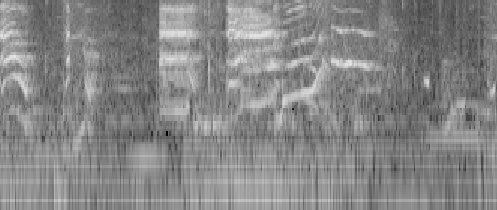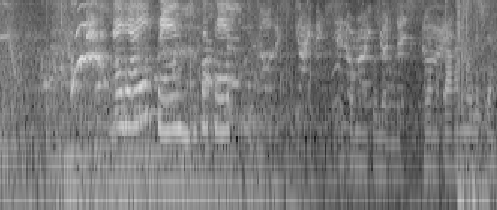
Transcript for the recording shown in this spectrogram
Ow! Ow! Ah! Ah! Aray, friend. Sakit. Isa mo natulog mo. Yan, natakan mo ulit yan.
